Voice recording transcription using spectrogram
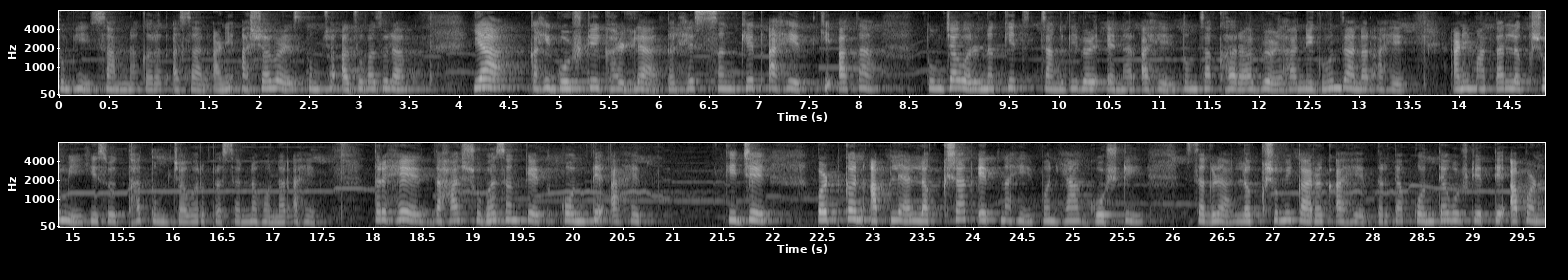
तुम्ही सामना करत असाल आणि अशा वेळेस तुमच्या आजूबाजूला या काही गोष्टी घडल्या तर हे संकेत आहेत की आता तुमच्यावर नक्कीच चांगली वेळ येणार आहे तुमचा खराब वेळ हा निघून जाणार आहे आणि माता लक्ष्मी ही सुद्धा तुमच्यावर प्रसन्न होणार आहे. तर हे दहा शुभसंकेत कोणते आहेत? की जे पटकन आपल्या लक्षात येत नाही पण ह्या गोष्टी सगळ्या लक्ष्मीकारक आहेत. तर त्या कोणत्या गोष्टी आहेत ते आपण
